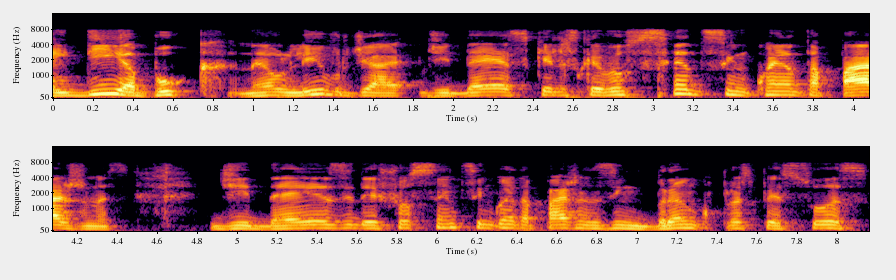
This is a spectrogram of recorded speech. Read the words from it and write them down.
Idea Book, né, o livro de, de ideias que ele escreveu 150 páginas de ideias e deixou 150 páginas em branco para as pessoas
